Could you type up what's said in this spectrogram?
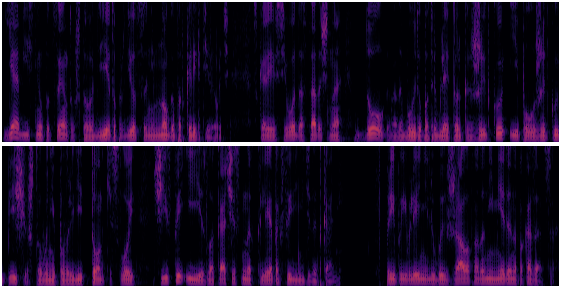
Я объяснил пациенту, что диету придется немного подкорректировать. Скорее всего, достаточно долго надо будет употреблять только жидкую и полужидкую пищу, чтобы не повредить тонкий слой чистой и злокачественных клеток соединительной ткани. При появлении любых жалоб надо немедленно показаться.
